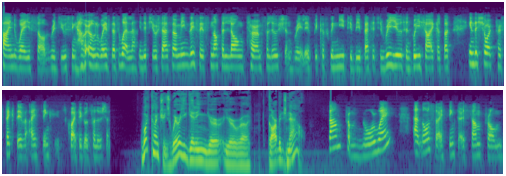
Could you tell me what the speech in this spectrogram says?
find ways of reducing our own waste as well in the future. So, I mean, this is not a long term solution, really, because we need to be better to reuse and recycle. But in the short perspective, I think it's quite a good solution. What countries, where are you getting your, your uh, garbage now? Some from Norway And also, I think there's some from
